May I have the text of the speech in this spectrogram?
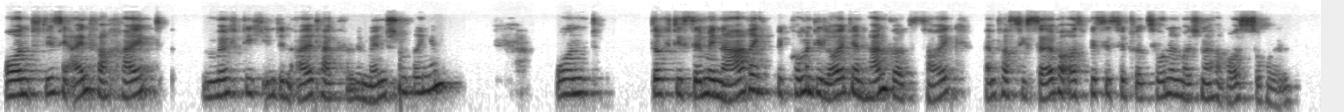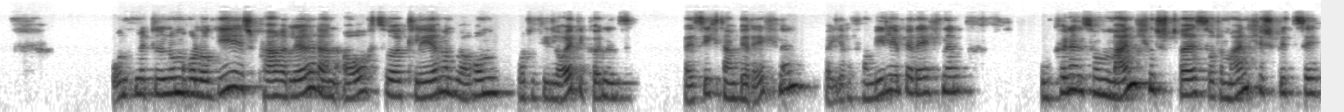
Und diese Einfachheit möchte ich in den Alltag von den Menschen bringen. Und durch die Seminare bekommen die Leute ein Handwerkszeug, einfach sich selber aus bisschen Situationen mal schnell herauszuholen. Und mit der Numerologie ist parallel dann auch zu erklären, warum, oder die Leute können es bei sich dann berechnen, bei ihrer Familie berechnen und können so manchen Stress oder manche Spitze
